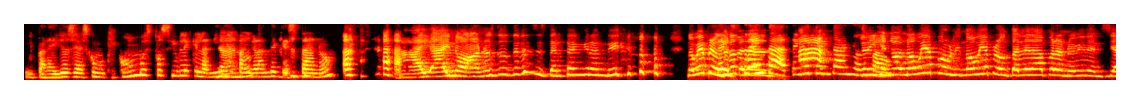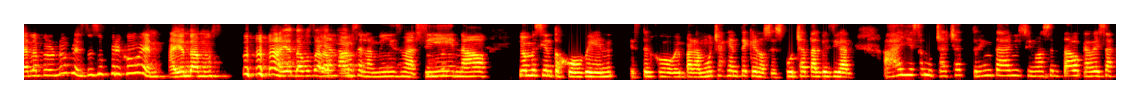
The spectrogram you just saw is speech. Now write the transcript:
y para ellos ya es como que, ¿cómo es posible que la niña tan grande que está, no? ay, ay, no, no, debes estar tan grande. no voy a preguntar. Tengo 30, tengo 30 ah, años. Yo dije, no, no voy, a no voy a preguntarle edad para no evidenciarla, pero no, pero está súper joven. Ahí andamos. Ahí andamos a Ahí andamos en la misma, sí, no yo me siento joven, estoy joven. Para mucha gente que nos escucha, tal vez digan, ay, esa muchacha 30 años y no ha sentado cabeza.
